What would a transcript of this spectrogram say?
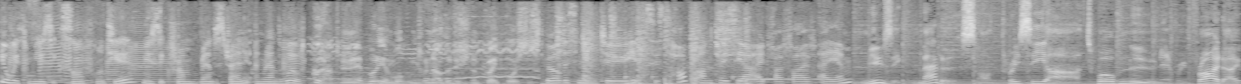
You're with Music Sans Frontières, music from around Australia and around the world. Good afternoon, everybody, and welcome to another edition of Great Voices. You're listening to Hit Sister Hop on 3CR 855 AM. Music matters on 3CR, 12 noon every Friday.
